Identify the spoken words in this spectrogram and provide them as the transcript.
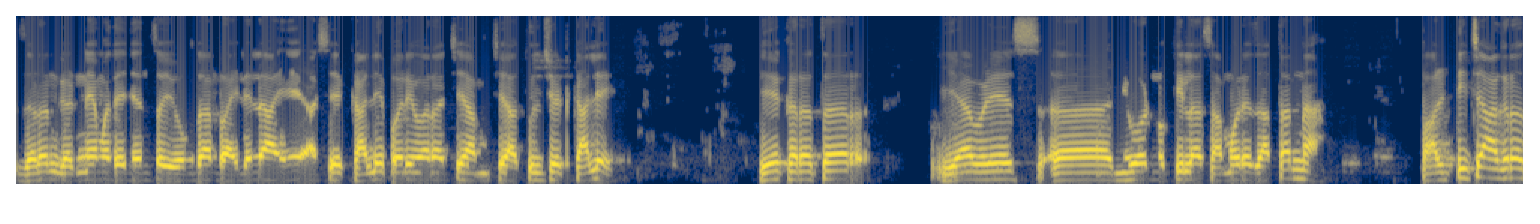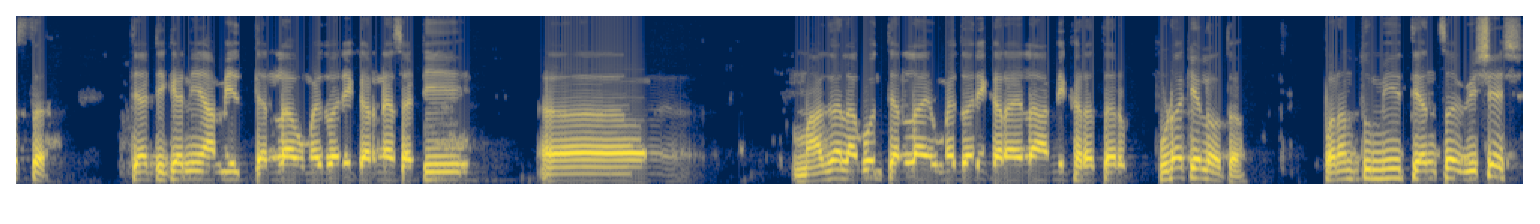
जडणघडण्यामध्ये ज्यांचं योगदान राहिलेलं आहे असे काले परिवाराचे आमचे अतुल शेठ काले हे खर तर यावेळेस अं, निवडणुकीला सामोरे जाताना पार्टीच्या आग्रस्त त्या ठिकाणी आम्ही त्यांना उमेदवारी करण्यासाठी मागं लागून त्यांना उमेदवारी करायला आम्ही खरं तर पुढं केलं होतं. परंतु मी त्यांचं विशेष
